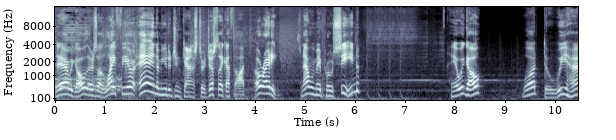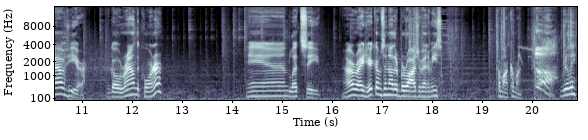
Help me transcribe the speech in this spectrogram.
There we go. There's a life here and a mutagen canister, just like I thought. Alrighty. So now we may proceed. Here we go. What do we have here? Go around the corner. And let's see. Alright, here comes another barrage of enemies. Come on, come on. Really?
